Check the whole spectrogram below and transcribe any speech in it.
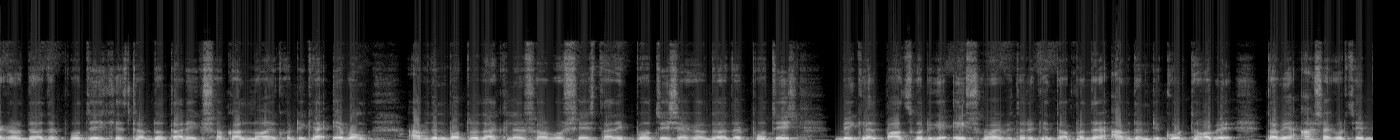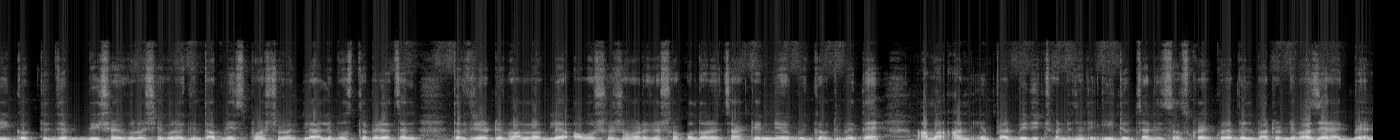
এগারো দু হাজার পঁচিশ খ্রিস্টাব্দ তারিখ সকাল নয় ঘটিকা এবং আবেদনপত্র দাখিলের সর্বশেষ তারিখ পঁচিশ এগারো দু হাজার পঁচিশ বিকেল পাঁচ ঘটিকা। এই সময়ের ভিতরে কিন্তু আপনাদের আবেদনটি করতে হবে। তো আমি আশা করছি এই বিজ্ঞপ্তির যে বিষয়গুলো, সেগুলো কিন্তু আপনি স্পষ্ট এবং ক্লিয়ারলি বুঝতে পেরেছেন। তো ভিডিওটি ভালো লাগলে অবশ্যই সবার আগে সকল ধরনের চাকরির নিয়োগ বিজ্ঞপ্তি পেতে আমার unemployed BD twenty YouTube channel subscribe করে বেল বাটনটি বাজিয়ে রাখবেন।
